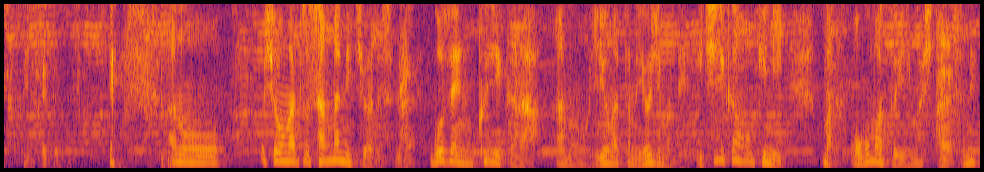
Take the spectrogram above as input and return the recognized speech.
やっていただいてるんですか、あのお正月三が日はですね、はい。午前9時からあの夕方の4時まで1時間おきに、まあ、おごまと言いましてですね、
